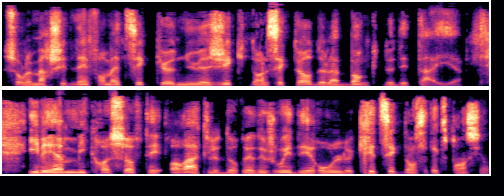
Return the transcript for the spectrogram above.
sur le marché de l'informatique nuagique dans le secteur de la banque de détail. IBM, Microsoft et Oracle devraient jouer des rôles critiques dans cette expansion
